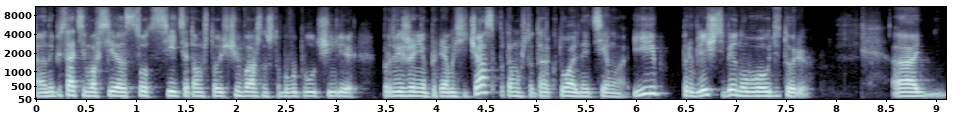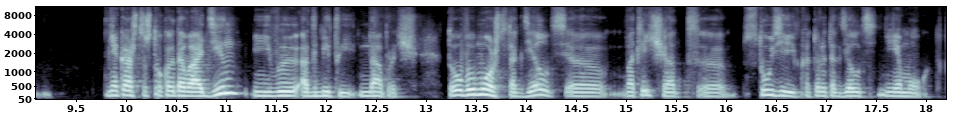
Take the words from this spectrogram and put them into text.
э, написать им во все соцсети о том, что очень важно, чтобы вы получили продвижение прямо сейчас, потому что это актуальная тема, и привлечь себе новую аудиторию. Э, мне кажется, что когда вы один и вы отбитый напрочь, то вы можете так делать, э, в отличие от э, студий, которые так делать не могут.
